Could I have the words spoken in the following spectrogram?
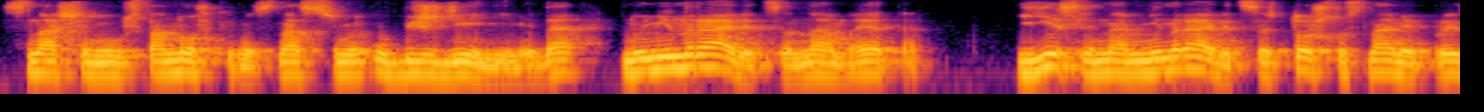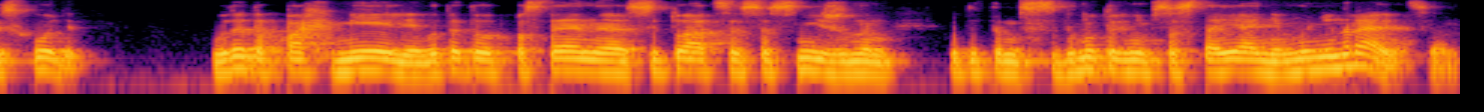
с нашими установками, с нашими убеждениями, да, но не нравится нам это – и если нам не нравится то, что с нами происходит, вот это похмелье, вот эта вот постоянная ситуация со сниженным вот этим внутренним состоянием, ну не нравится оно.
